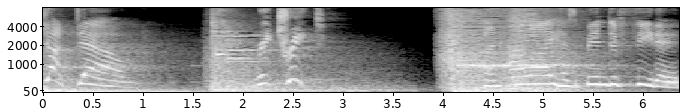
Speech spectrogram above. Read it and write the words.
Shut down. Retreat. An ally has been defeated.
